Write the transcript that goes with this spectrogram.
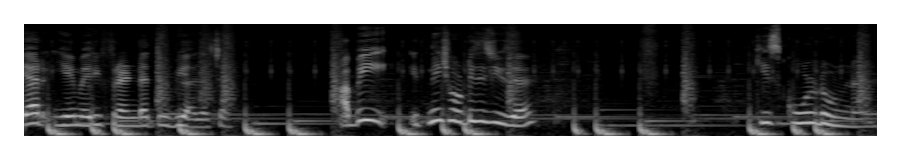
यार, ये मेरी फ्रेंड है, तू भी आ जा, चल। अभी इतनी छोटी सी चीज़ है कि स्कूल ढूंढना है।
